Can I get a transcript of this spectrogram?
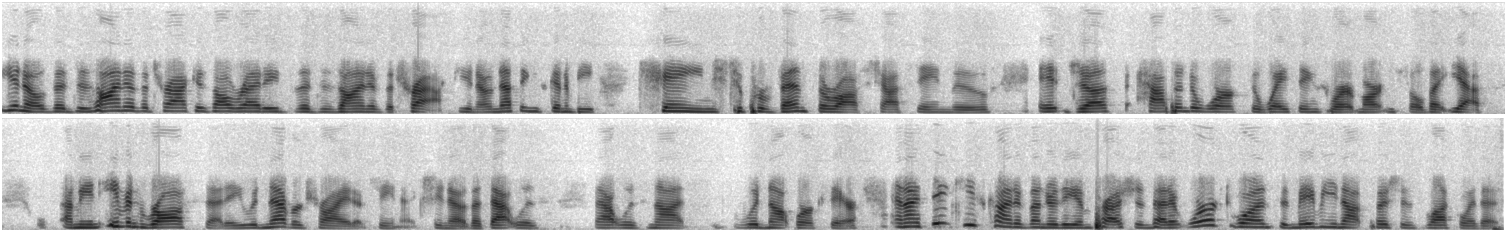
you know, the design of the track is already the design of the track. You know, nothing's going to be changed to prevent the Ross Chastain move. It just happened to work the way things were at Martinsville. But yes, I mean, even Ross said he would never try it at Phoenix. You know that that was that was not would not work there. And I think he's kind of under the impression that it worked once and maybe not push his luck with it.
